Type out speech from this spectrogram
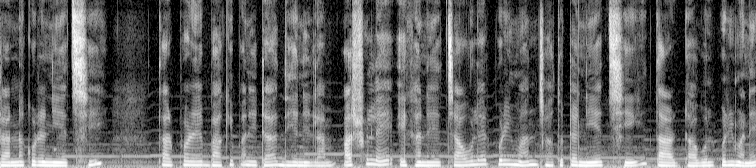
রান্না করে নিয়েছি। তারপরে বাকি পানিটা দিয়ে নিলাম। আসলে এখানে চাউলের পরিমাণ যতটা নিয়েছি, তার ডাবল পরিমাণে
